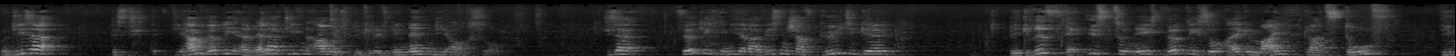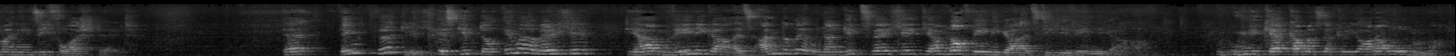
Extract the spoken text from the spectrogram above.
Und dieser, das, die haben wirklich einen relativen Armutsbegriff, den nennen die auch so. Dieser wirklich in ihrer Wissenschaft gültige Begriff, der ist zunächst wirklich so allgemein platzdoof, wie man ihn sich vorstellt. Der denkt wirklich, es gibt doch immer welche, die haben weniger als andere und dann gibt es welche, die haben noch weniger als die, die weniger haben. Und umgekehrt kann man es natürlich auch nach oben machen.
